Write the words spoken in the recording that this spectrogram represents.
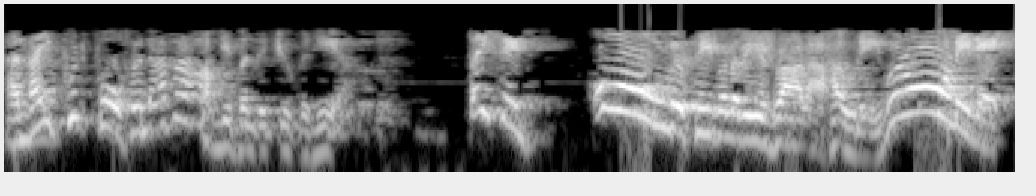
And they put forth another argument that you could hear. They said, All the people of Israel are holy. We're all in it.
